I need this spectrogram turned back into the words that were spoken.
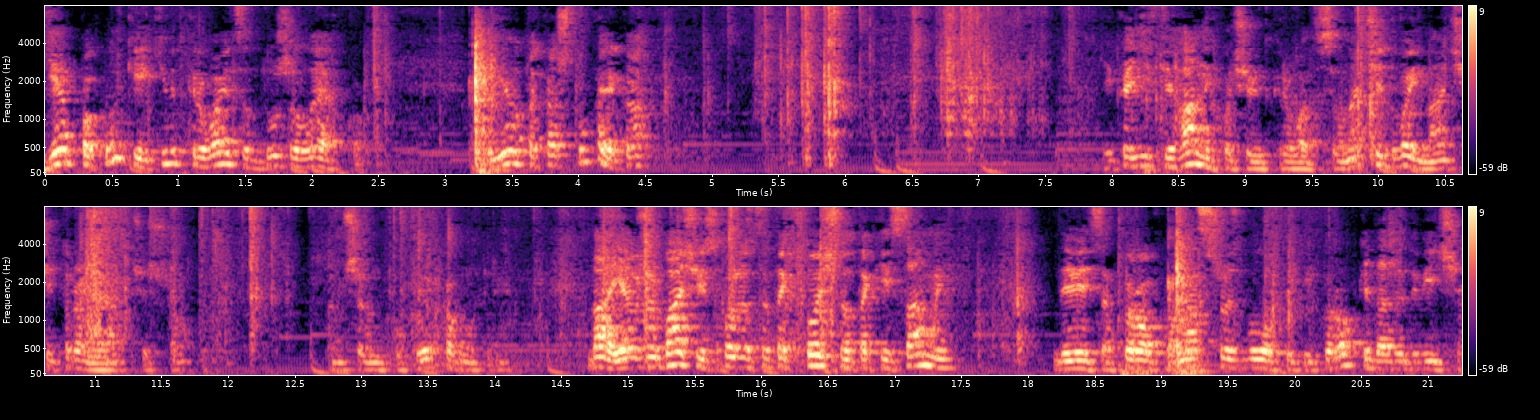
Є пакунки, які відкриваються дуже легко. Є отака штука, яка. яка ніфіга не хоче відкриватися. Вона чи двойна, чи тройна, чи що. Там ще пупирка внутрі. Да, я вже бачу, і схоже, це так точно такий самий. Дивіться, коробка. У нас щось було в такій коробці, навіть двічі.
